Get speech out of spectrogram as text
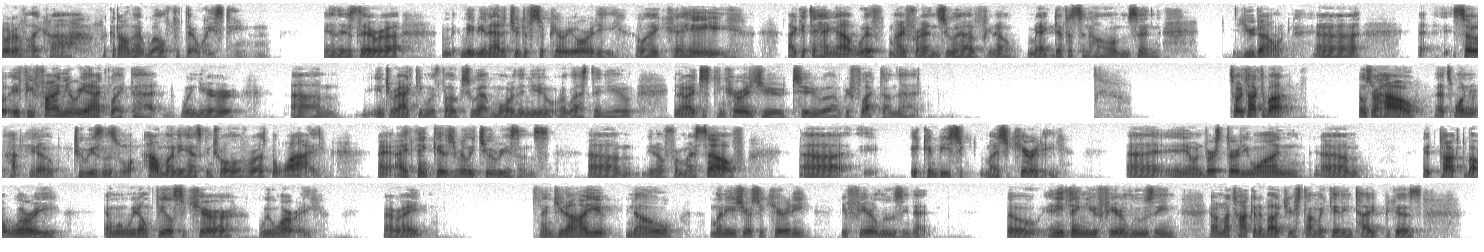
sort of like, ah, oh, look at all that wealth that they're wasting? And is there a, maybe an attitude of superiority, like, hey, I get to hang out with my friends who have, you know, magnificent homes and you don't. Uh, so if you find you react like that when you're um, interacting with folks who have more than you or less than you, you know, I just encourage you to uh, reflect on that. So I talked about those are how. That's one, you know, two reasons how money has control over us. But why? I, think is really two reasons. Um, you know, for myself, uh, it can be my security. Uh, you know, in verse 31, um, it talked about worry, and when we don't feel secure, we worry. All right? And you know how you know money is your security? You fear losing it. So anything you fear losing, I'm not talking about your stomach getting tight because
